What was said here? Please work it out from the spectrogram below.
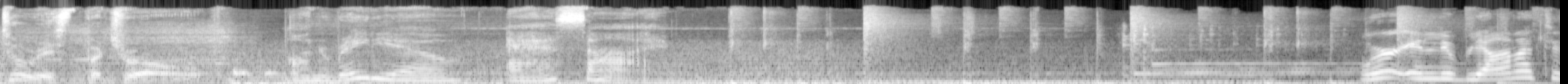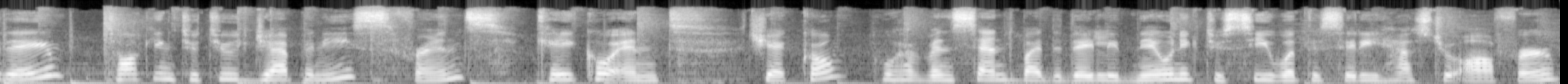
Tourist Patrol. On Radio SI. We're in Ljubljana today talking to two Japanese friends, Keiko and Chieko, who have been sent by the Daily Dnevnik to see what the city has to offer.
